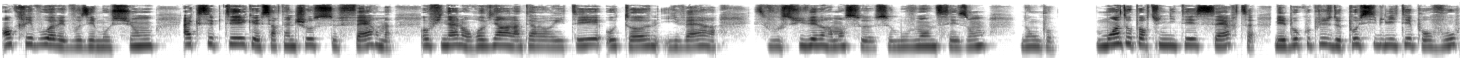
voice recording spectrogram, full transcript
ancrez-vous avec vos émotions, acceptez que certaines choses se ferment. Au final, on revient à l'intériorité, automne, hiver, vous suivez vraiment ce, mouvement de saison. Donc bon, moins d'opportunités certes, mais beaucoup plus de possibilités pour vous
